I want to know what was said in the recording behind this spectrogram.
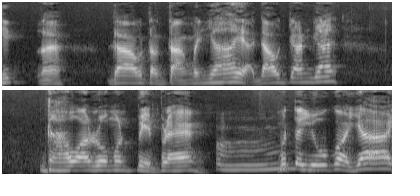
ทิตย์นะ ดาวต่างๆ มันย้ายอะดาวจันทร์ย้าย ดาวอารมณ์มันเปลี่ยนแปลงอืมมัตยูก็ย้าย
